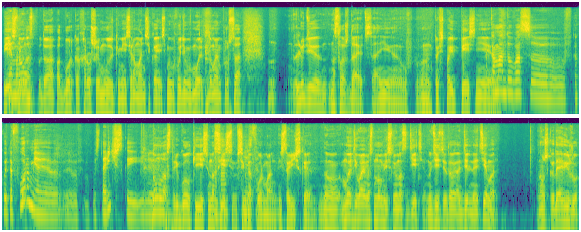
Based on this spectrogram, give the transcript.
Песни у нас, да, подборка хорошей музыки, у меня есть романтика есть. Мы выходим в море, поднимаем паруса люди наслаждаются, они, то есть поют песни. А команда у вас э, в какой-то форме э, исторической или? Ну, у нас три голки есть, у нас ага, есть всегда есть, форма да? историческая. Мы одеваем в основном, если у нас дети. Но дети это отдельная тема, потому что когда я вижу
